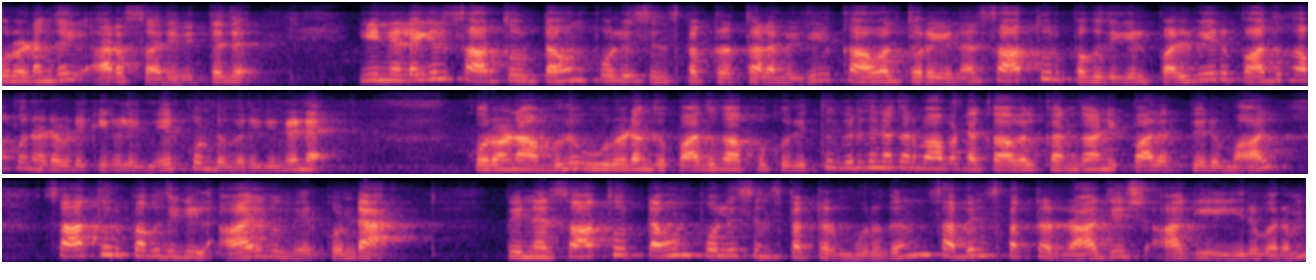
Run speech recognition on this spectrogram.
ஊரடங்கை அரசு அறிவித்தது. இந்நிலையில் சாத்தூர் டவுன் போலீஸ் இன்ஸ்பெக்டர் தலைமையில் காவல்துறையினர் சாத்தூர் பகுதியில் பல்வேறு பாதுகாப்பு நடவடிக்கைகளை மேற்கொண்டு வருகின்றனர். கொரோனா முழு ஊரடங்கு பாதுகாப்பு குறித்து விருதுநகர் மாவட்ட காவல் கண்காணிப்பாளர் பெருமாள் சாத்தூர் பகுதியில் ஆய்வு மேற்கொண்டார். பின்னர் Sattur town police inspector Murugan sub inspector Rajesh ஆகிய இருவரும்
